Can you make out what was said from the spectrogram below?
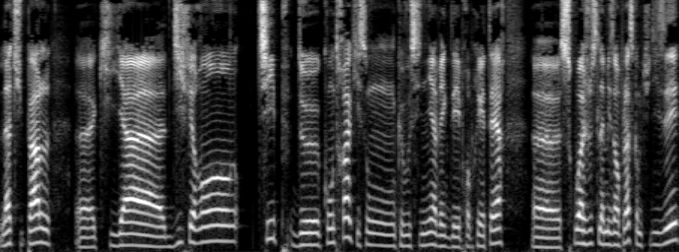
là tu parles euh, qu'il y a différents types de contrats qui sont que vous signez avec des propriétaires, euh, soit juste la mise en place, comme tu disais.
